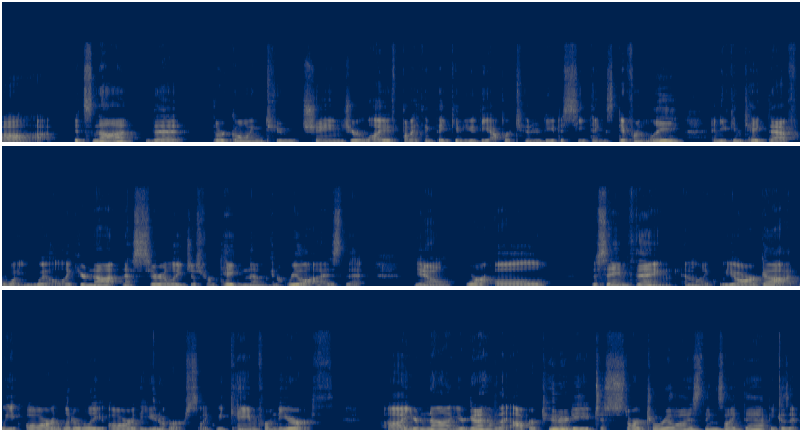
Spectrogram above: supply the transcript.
uh, it's not that they're going to change your life, but I think they give you the opportunity to see things differently. And you can take that for what you will. Like you're not necessarily just from taking them going to realize that, you know, we're all the same thing and like we are god we are literally are the universe like we came from the earth uh, you're not you're going to have the opportunity to start to realize things like that because it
